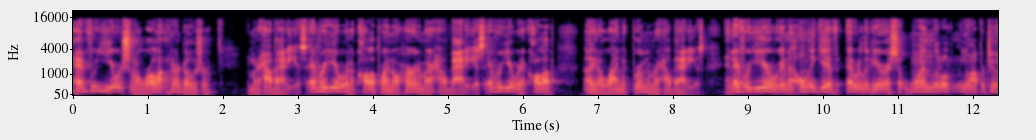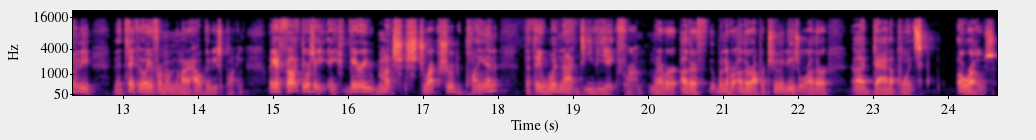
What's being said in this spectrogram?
every year we're just gonna roll out Hunter Dozier, no matter how bad he is. Every year we're gonna call up Ryan O'Hearn, no matter how bad he is. Every year we're gonna call up uh, you know Ryan McBroom, no matter how bad he is. And every year we're gonna only give Edward Olivares one little you know opportunity and then take it away from him, no matter how good he's playing. Like it felt like there was a, a very much structured plan that they would not deviate from whenever other whenever other opportunities or other uh, data points arose.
